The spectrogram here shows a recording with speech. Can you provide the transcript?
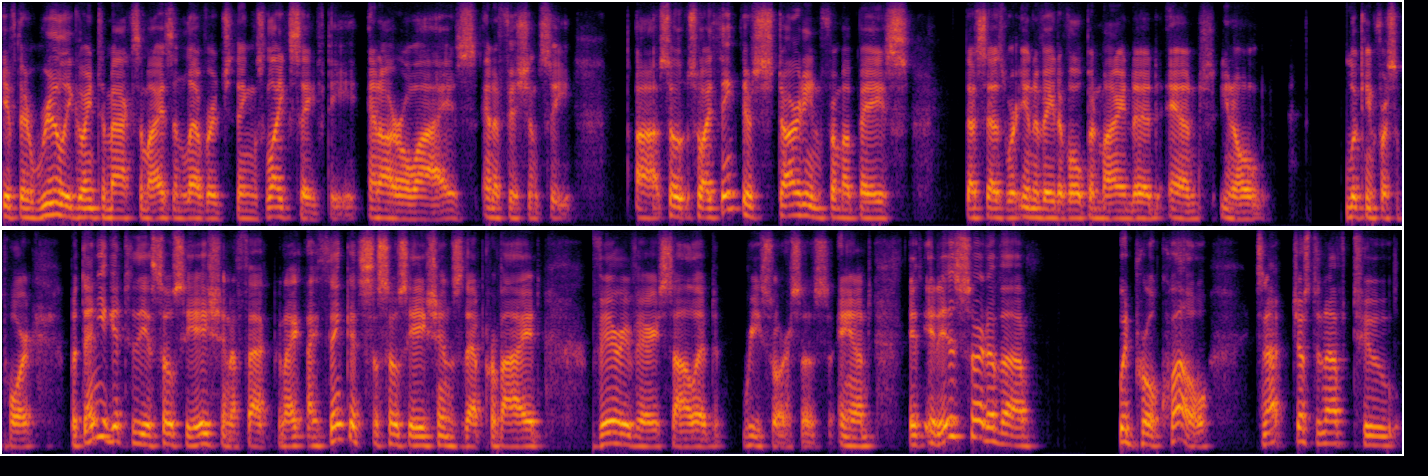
if they're really going to maximize and leverage things like safety and ROIs and efficiency. Uh, so, so I think they're starting from a base that says we're innovative, open-minded, and you know, looking for support. But then you get to the association effect, and I, I think it's associations that provide very, very solid resources, and it, it is sort of a quid pro quo. It's not just enough to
